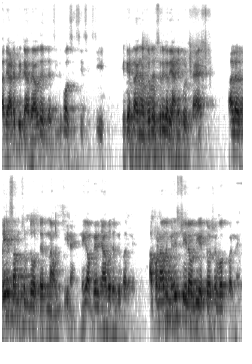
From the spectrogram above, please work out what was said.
அதை அனுப்பிட்டேன். அதாவது இந்த சிங்கப்பூர் சிக்ஸ்டி சிக்ஸ்டி கேட்டாங்கன்னு சொல்லி சிறுகதை அனுப்பிவிட்டேன். அதில் தே சம்சுன்னு ஒருத்தர் நான் ஒரு சீனேன் பேர் ஞாபகம் இருக்கு பாருங்க. அப்போ நான் வந்து மினிஸ்ட்ரியில் வந்து எட்டு வருஷம் ஒர்க் பண்ணேன்.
